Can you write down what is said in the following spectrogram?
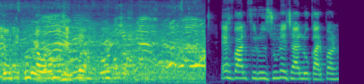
છે અને ભૂલકાઓ રમે છે બહુ મજા આવે છે. અહેવાલ ફિરોઝ જુનેજા લોકાર્પણ.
